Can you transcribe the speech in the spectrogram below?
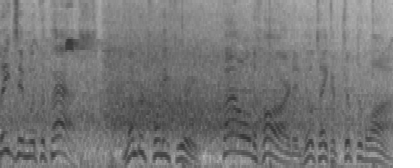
Leads him with the pass. Number 23. Fouled hard, and he'll take a trip to the line.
